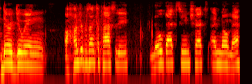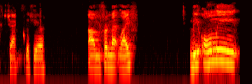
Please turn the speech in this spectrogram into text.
they're doing hundred percent capacity, no vaccine checks and no mask checks this year. Um for MetLife. The only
